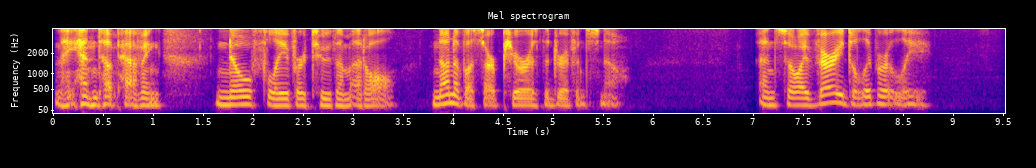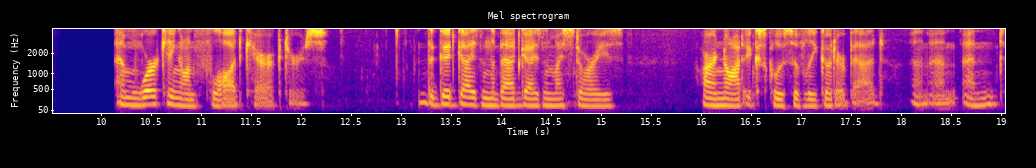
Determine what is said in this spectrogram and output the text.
They end up having no flavor to them at all. None of us are pure as the driven snow. And so I very deliberately am working on flawed characters. The good guys and the bad guys in my stories are not exclusively good or bad. And, and, and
